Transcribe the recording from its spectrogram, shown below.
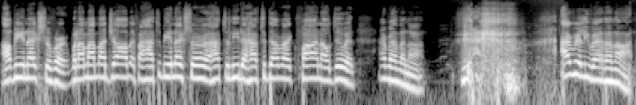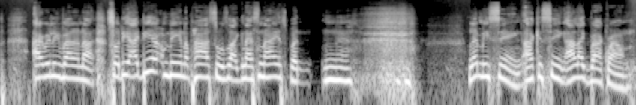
I'll be an extrovert. When I'm at my job, if I have to be an extrovert, I have to lead, I have to direct, fine, I'll do it. I'd rather not. I really rather not. I really rather not. So the idea of being a pastor was like, that's nice, but let me sing. I can sing. I like background.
